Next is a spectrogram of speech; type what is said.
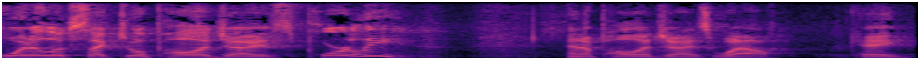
what it looks like to apologize poorly and apologize well, okay?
